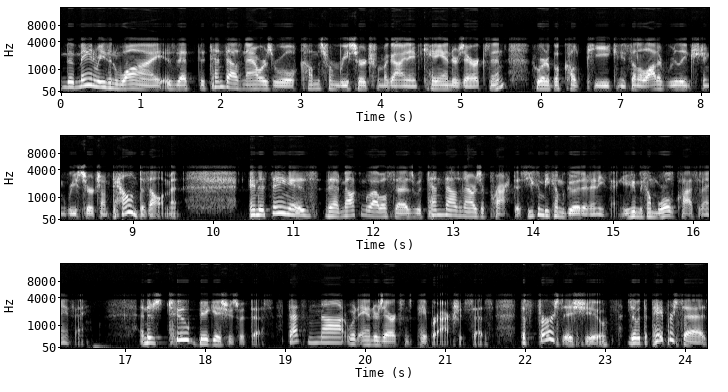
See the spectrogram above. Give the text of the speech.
the main reason why is that the 10,000 hours rule comes from research from a guy named K. Anders Ericsson, who wrote a book called Peak, and he's done a lot of really interesting research on talent development. And the thing is that Malcolm Gladwell says with 10,000 hours of practice, you can become good at anything. You can become world class at anything. And there's two big issues with this. That's not what Anders Ericsson's paper actually says. The first issue is that what the paper says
